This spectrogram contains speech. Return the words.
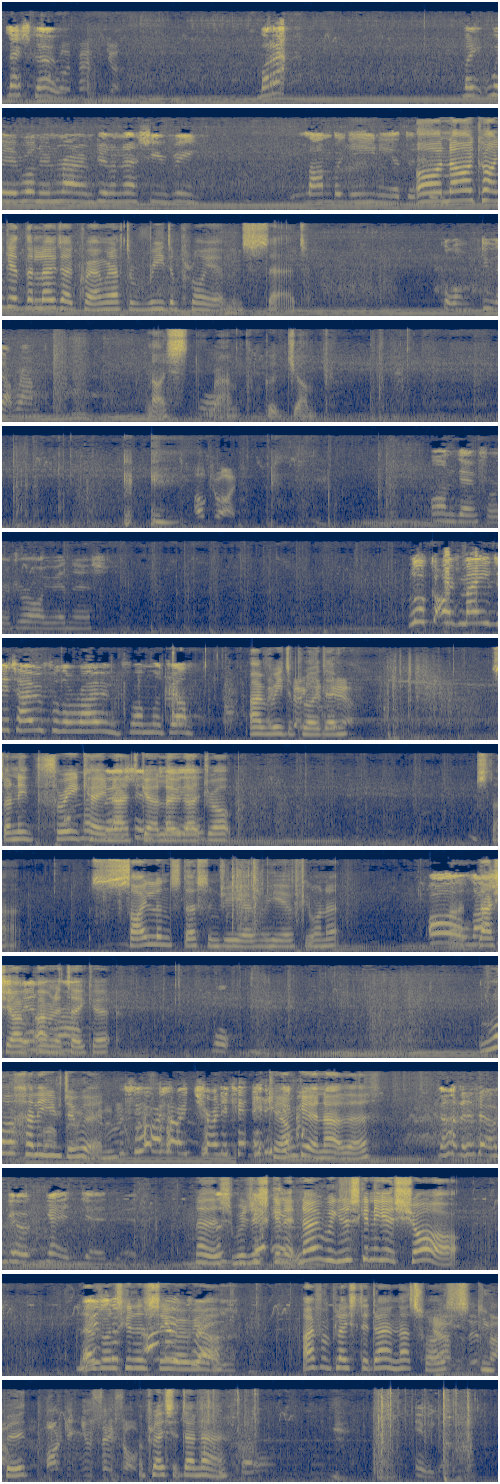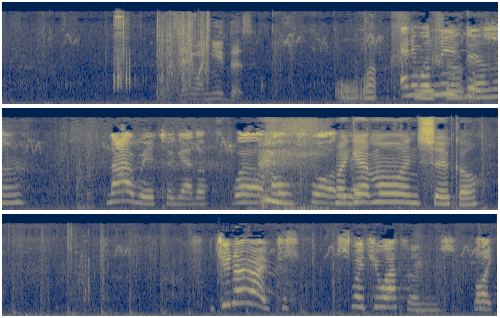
Let's go. Right passenger. But Like we're running around in an SUV. Lamborghini edition. Oh, now I can't get the loadout crate. I'm gonna have to redeploy him instead. Go on, do that ramp. Nice ramp, good jump. I'll drive. I'm going for a drive in this. Look, I've made it over the road from the jump. I redeployed Station him. So I need 3k now to get a loadout tail. drop. What's that? Silenced SMG over here if you want it. Oh, Uh, that's actually, I'm, I'm gonna take it. Well, What the hell are you doing? I'm trying to get in. Okay, I'm getting out of this. No, no, no, go, get in, get in, get in. No, this, we're just gonna. No, we're just gonna get shot. Where's Everyone's gonna see where we are. Crate? I haven't placed it down. That's why. Gas. Stupid. Marking new safe zone. I'll place it down now. Here we go. Does anyone need this? What? Anyone need this? ammo? Now we're together. We're a whole squad. Wait, yeah. get more in circle. Do you know how to switch your weapons? Like,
